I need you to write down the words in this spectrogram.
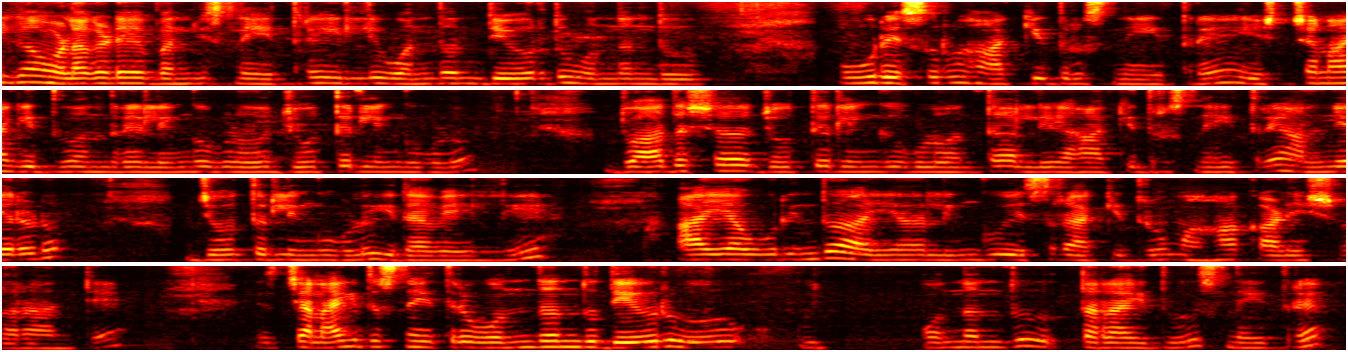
ಈಗ ಒಳಗಡೆ ಬಂದ್ವಿ ಸ್ನೇಹಿತರೆ, ಇಲ್ಲಿ ಒಂದೊಂದು ದೇವ್ರದ್ದು ಒಂದೊಂದು ಊರ ಹೆಸರು ಹಾಕಿದ್ರು ಸ್ನೇಹಿತರೆ. ಎಷ್ಟು ಚೆನ್ನಾಗಿದ್ವು ಅಂದರೆ ಲಿಂಗಗಳು, ಜ್ಯೋತಿರ್ಲಿಂಗಗಳು, ದ್ವಾದಶ ಜ್ಯೋತಿರ್ಲಿಂಗಗಳು ಅಂತ ಅಲ್ಲಿ ಹಾಕಿದ್ರು ಸ್ನೇಹಿತರೆ. ಹನ್ನೆರಡು ಜ್ಯೋತಿರ್ಲಿಂಗಗಳು ಇದ್ದಾವೆ ಇಲ್ಲಿ. ಆಯಾ ಊರಿಂದು ಆಯಾ ಲಿಂಗು ಹೆಸರು ಹಾಕಿದ್ರು ಮಹಾಕಾಳೇಶ್ವರ ಅಂತೆ. ಚೆನ್ನಾಗಿದ್ದು ಸ್ನೇಹಿತರೆ, ಒಂದೊಂದು ದೇವರು ಒಂದೊಂದು ಥರ ಇದ್ದವು ಸ್ನೇಹಿತರೆ.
